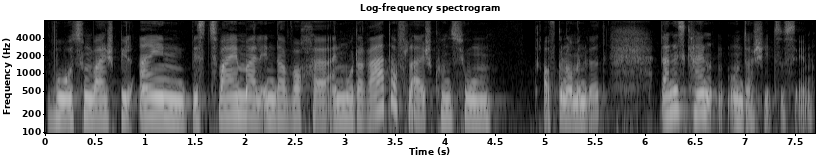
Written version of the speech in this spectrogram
wo zum Beispiel ein bis zweimal in der Woche ein moderater Fleischkonsum aufgenommen wird, dann ist kein Unterschied zu sehen.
